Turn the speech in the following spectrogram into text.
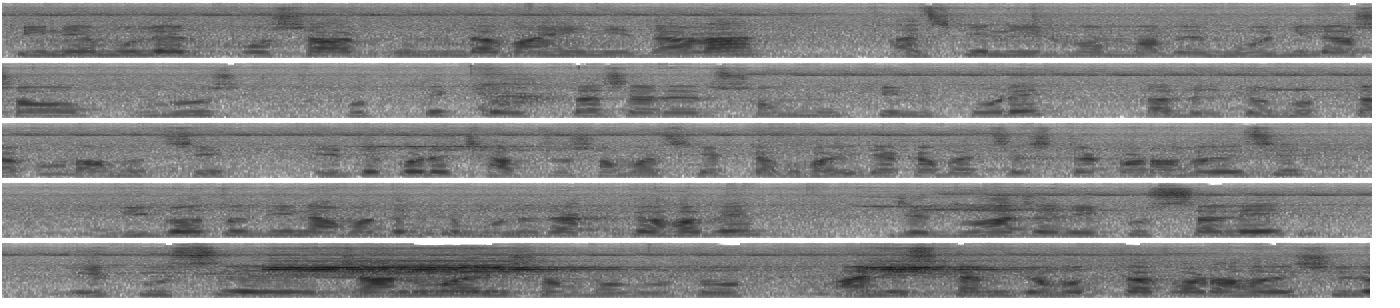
তৃণমূলের পোশাক গুন্ডা বাহিনী দ্বারা আজকে নির্মমভাবে মহিলা সহ পুরুষ প্রত্যেককে অত্যাচারের সম্মুখীন করে তাদেরকে হত্যা করা হচ্ছে। এতে করে ছাত্র সমাজকে একটা ভয় দেখাবার চেষ্টা করা হয়েছে। বিগত দিন আমাদেরকে মনে রাখতে হবে যে দু হাজার একুশ সালে একুশে জানুয়ারি সম্ভবত আনিস খানকে হত্যা করা হয়েছিল।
